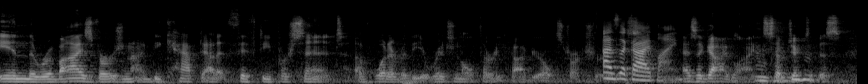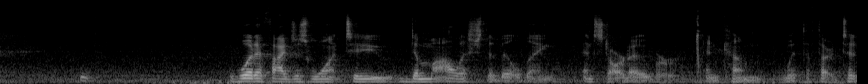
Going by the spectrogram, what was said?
In the revised version, I'd be capped out at fifty percent of whatever the original thirty-five-year-old structure is. As a guideline. As a guideline, subject to this. What if I just want to demolish the building and start over and come with the third, to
